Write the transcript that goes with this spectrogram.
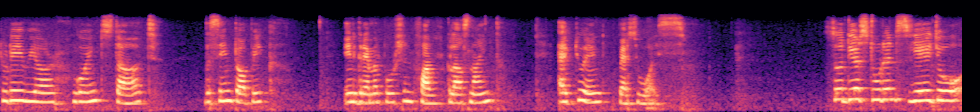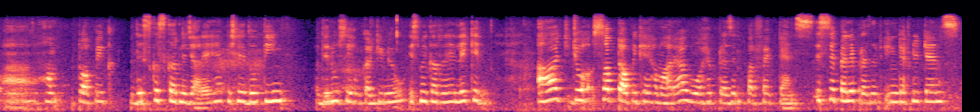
Today we are going to start the same topic in grammar portion for class 9th active and passive voice. So dear students ये जो आ, हम topic discuss करने जा रहे हैं पिछले दो तीन दिनों से हम कंटिन्यू इसमें कर रहे हैं लेकिन आज जो सब टॉपिक है हमारा वो है प्रेजेंट परफेक्ट टेंस इससे पहले प्रेजेंट इंडेफिनिट टेंस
